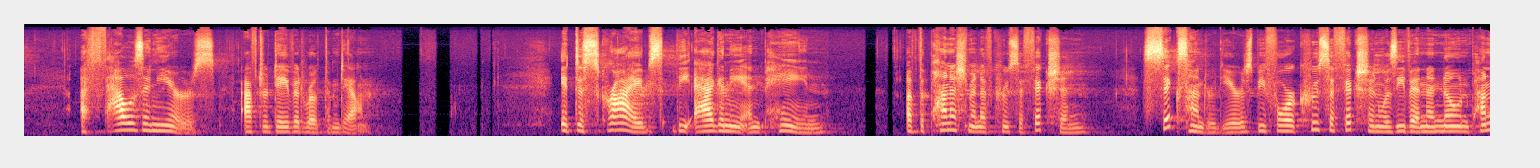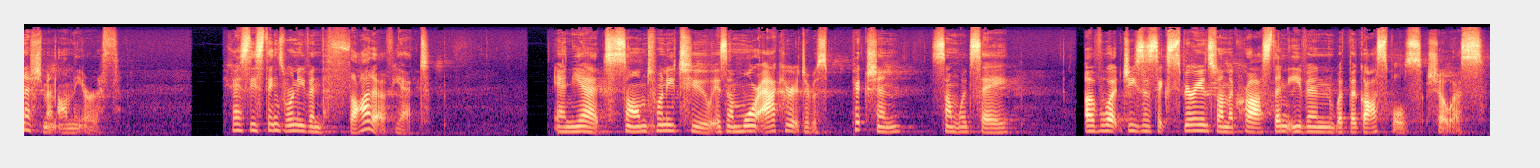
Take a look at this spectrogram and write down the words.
a thousand years after David wrote them down. It describes the agony and pain of the punishment of crucifixion 600 years before crucifixion was even a known punishment on the earth. Guys, these things weren't even thought of yet. And yet, Psalm 22 is a more accurate depiction, some would say, of what Jesus experienced on the cross than even what the Gospels show us.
